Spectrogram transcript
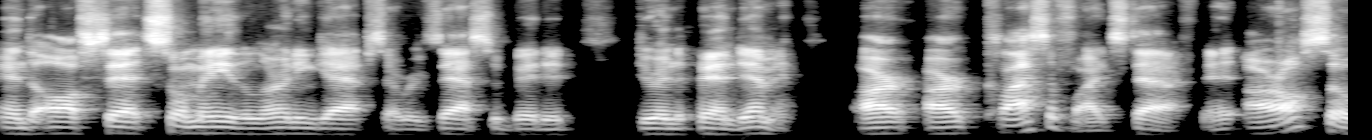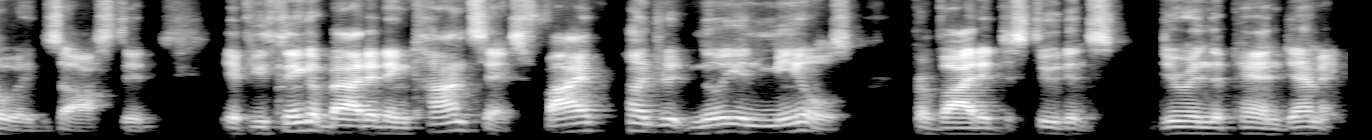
and to offset so many of the learning gaps that were exacerbated during the pandemic. Our, our classified staff eh, are also exhausted. If you think about it in context, 500 million meals provided to students during the pandemic.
